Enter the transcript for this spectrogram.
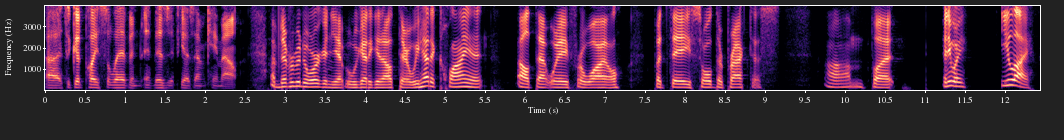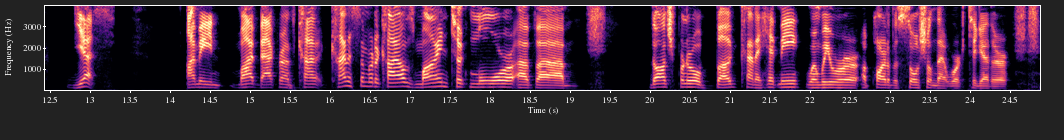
uh, it's a good place to live and, and visit if you guys haven't came out. I've never been to Oregon yet, but we got to get out there. We had a client out that way for a while, but they sold their practice. Um, but anyway, Eli, Yes. I mean, my background's kind of kind of similar to Kyle's. Mine took more of um, the entrepreneurial bug kind of hit me when we were a part of a social network together. It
